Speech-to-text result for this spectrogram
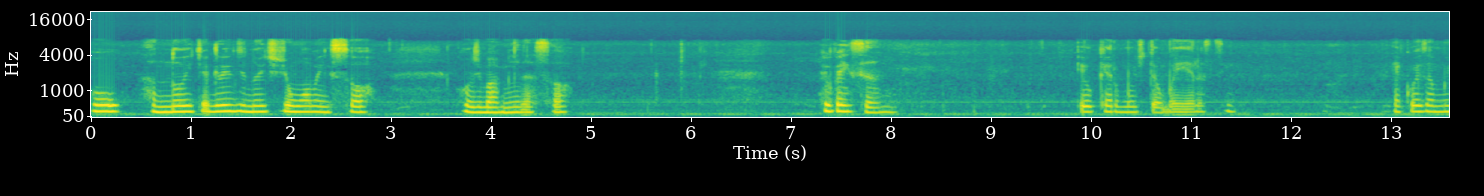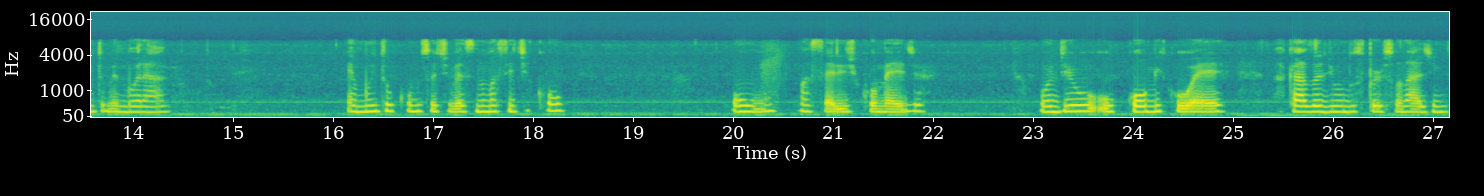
Ou a noite, a grande noite de um homem só ou de uma mina só. Eu pensando, eu quero muito ter um banheiro assim. É coisa muito memorável. É muito como se eu estivesse numa sitcom ou uma série de comédia, onde o, o cômico é a casa de um dos personagens.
